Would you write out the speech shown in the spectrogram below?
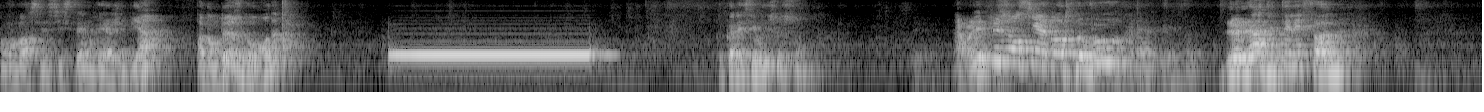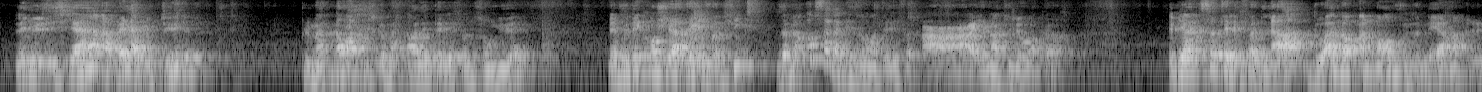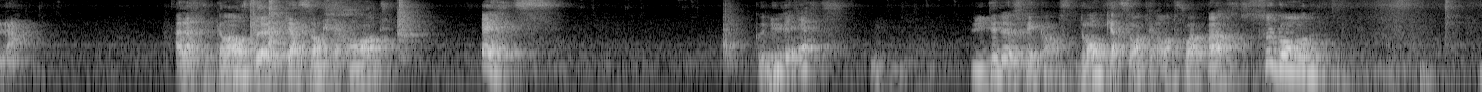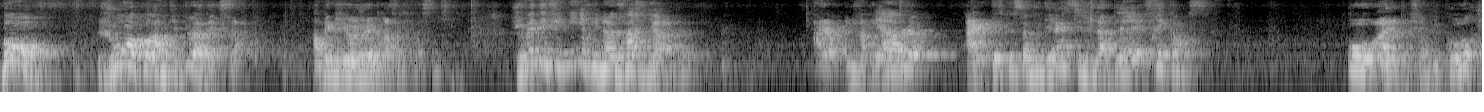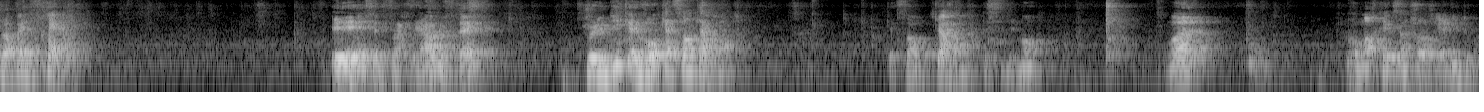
on va voir si le système réagit bien. Pendant deux secondes, reconnaissez-vous ce son? Alors les plus anciens d'entre vous, le La du téléphone. Les musiciens avaient l'habitude, plus maintenant, hein, puisque maintenant les téléphones sont muets, mais vous décrochez un téléphone fixe, vous avez encore ça à la maison, un téléphone. Ah, il y en a qui l'ont encore. Eh bien, ce téléphone-là doit normalement vous donner un La. À la fréquence de 440 Hertz. Connu les Hertz? L'unité de fréquence, donc 440 fois par seconde. Bon, jouons encore un petit peu avec ça. Avec GeoGebra cette fois-ci je vais définir une variable. Alors, une variable, allez, qu'est-ce que ça vous dirait si je l'appelais fréquence? Ou, allez, pour faire plus court, je l'appelle frec. Et cette variable, frec, je lui dis qu'elle vaut 440. 440, décidément. Voilà. Remarquez que ça ne change rien du tout.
